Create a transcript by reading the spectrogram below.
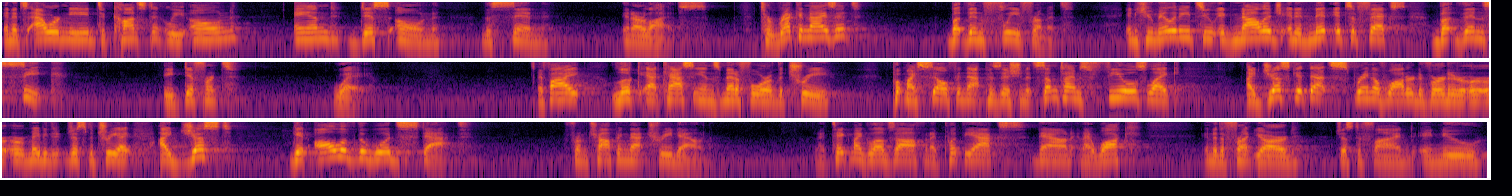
And it's our need to constantly own and disown the sin in our lives. To recognize it, but then flee from it. In humility, to acknowledge and admit its effects, but then seek a different way. If I look at Cassian's metaphor of the tree, put myself in that position, it sometimes feels like I just get that spring of water diverted, or, or, or maybe just the tree. I, I just get all of the wood stacked from chopping that tree down. And I take my gloves off and I put the axe down and I walk into the front yard just to find a new,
